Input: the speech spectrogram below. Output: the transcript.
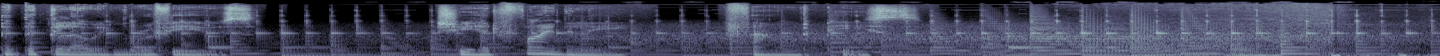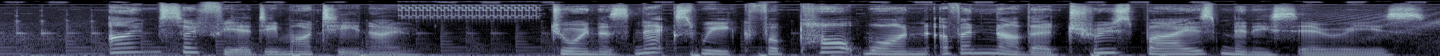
at the glowing reviews. She had finally found peace. Sophia Di Martino. Join us next week for part one of another True Spies miniseries.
